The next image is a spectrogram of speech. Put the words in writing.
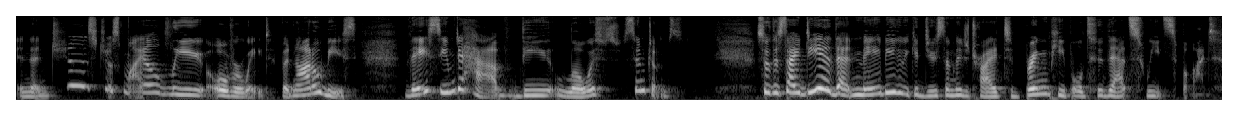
and then just, just mildly overweight, but not obese, they seem to have the lowest symptoms. So, this idea that maybe we could do something to try to bring people to that sweet spot.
